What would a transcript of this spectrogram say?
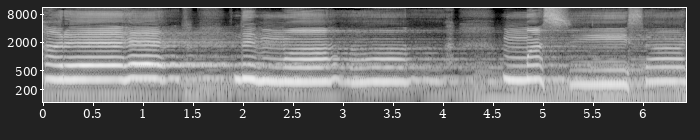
haré de más, maciza.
